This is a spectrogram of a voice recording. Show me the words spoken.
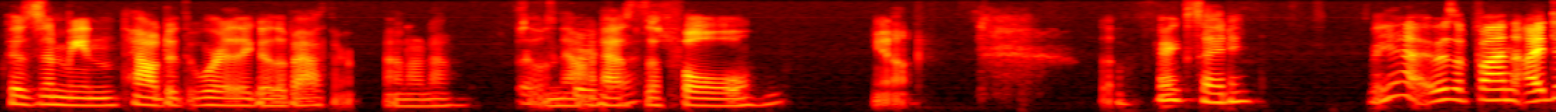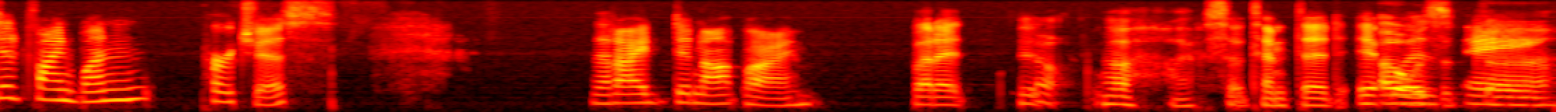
Because I mean, how did where do they go to the bathroom? I don't know. So That's now it has the full, yeah. So very exciting. But yeah, it was a fun. I did find one purchase that I did not buy, but it. It Oh. ugh, I was so tempted. It oh, was it a. the-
